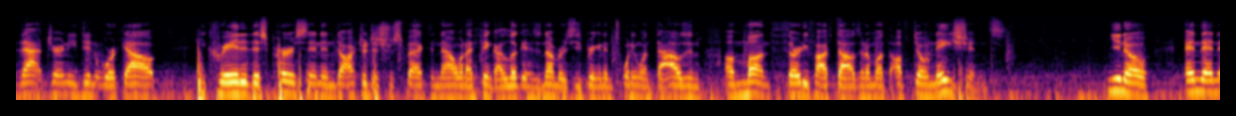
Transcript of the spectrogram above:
That journey didn't work out created this person in Dr. Disrespect, and now when I think I look at his numbers, he's bringing in 21,000 a month, 35,000 a month of donations. You know, and then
